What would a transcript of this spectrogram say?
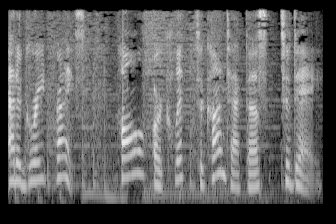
at a great price. Call or click to contact us today.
